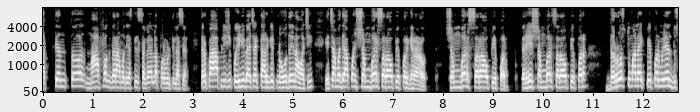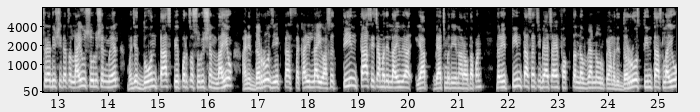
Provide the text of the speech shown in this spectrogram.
अत्यंत माफक दरामध्ये असतील सगळ्याला परवडतील अशा तर पहा आपली जी पहिली बॅच आहे टार्गेट नवोदय नावाची याच्यामध्ये आपण शंभर सराव पेपर घेणार आहोत. शंभर सराव पेपर. तर हे शंभर सराव पेपर दररोज तुम्हाला एक पेपर मिळेल दुसऱ्या दिवशी त्याचं लाईव्ह सोल्युशन मिळेल. म्हणजे दोन तास पेपरचं सोल्युशन लाईव्ह आणि दररोज एक तास सकाळी लाईव्ह असं तीन तास याच्यामध्ये लाईव्ह या बॅचमध्ये येणार आहोत आपण. तर हे तीन तासाची बॅच आहे फक्त नव्याण्णव रुपयामध्ये. दररोज तीन तास लाईव्ह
